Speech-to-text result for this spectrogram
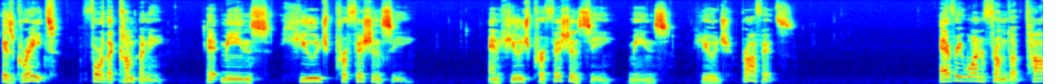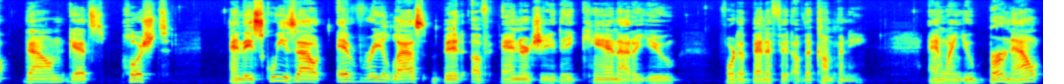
is great for the company. It means huge proficiency and huge proficiency means huge profits. Everyone from the top down gets pushed and they squeeze out every last bit of energy they can out of you for the benefit of the company. And when you burn out,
